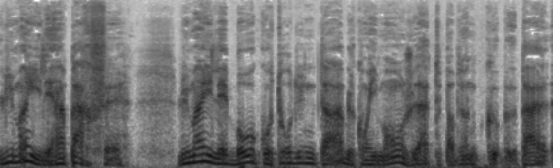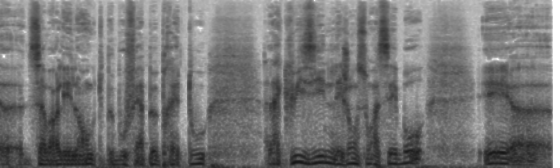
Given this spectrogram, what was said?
l'humain, il est imparfait. L'humain, il est beau qu'autour d'une table, quand il mange, là, tu pas besoin euh, de, savoir les langues, tu peux bouffer à peu près tout. À la cuisine, les gens sont assez beaux. Et euh,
